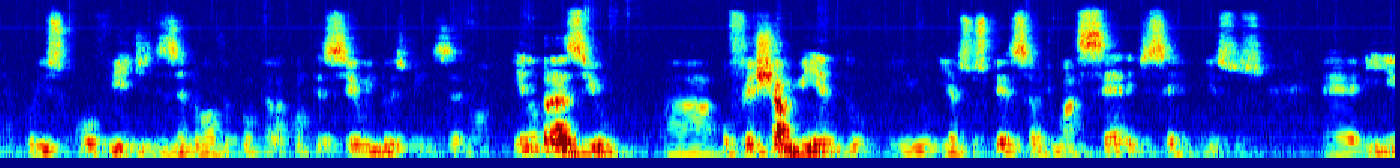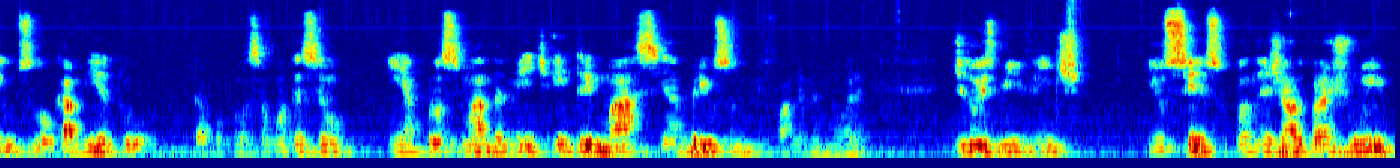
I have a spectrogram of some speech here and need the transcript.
Né? Por isso, Covid-19, porque ela aconteceu em 2019. E no Brasil, a, o fechamento e, e, a suspensão de uma série de serviços é, e o deslocamento da população aconteceu em aproximadamente entre março e abril, se não me falha a memória, de 2020. E o censo planejado para junho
